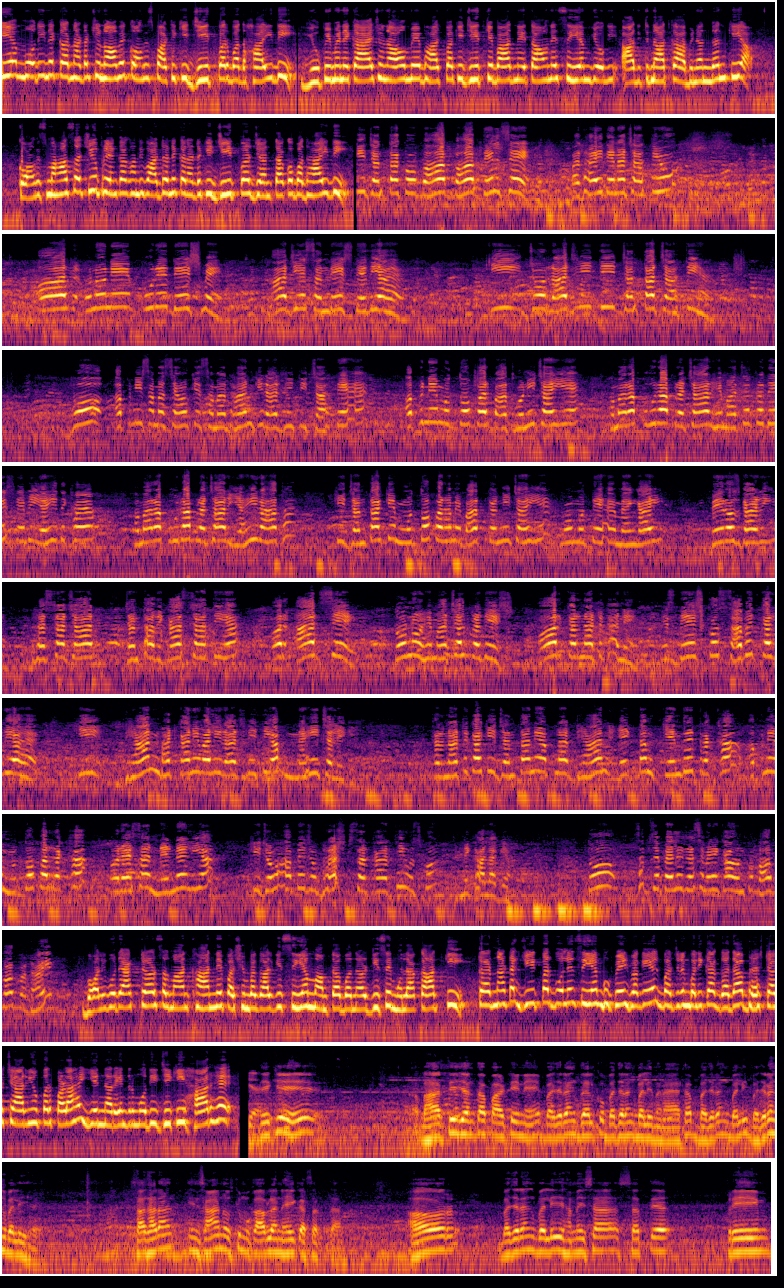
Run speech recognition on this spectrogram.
PM Modi ने कर्नाटक चुनाव में कांग्रेस पार्टी की जीत पर बधाई दी। यूपी में निकाय चुनाव में भाजपा की जीत के बाद नेताओं ने सीएम योगी आदित्यनाथ का अभिनंदन किया। कांग्रेस महासचिव प्रियंका गांधी वाड्रा ने कर्नाटक की जीत पर जनता को बधाई दी। जनता को बहुत बहुत दिल से बधाई देना चाहती हूँ। और उन्होंने पूरे देश में आज ये संदेश दे दिया है कि जो राजनीति जनता चाहती है वो अपनी समस्याओं के समाधान की राजनीति चाहते हैं, अपने मुद्दों पर बात होनी चाहिए। हमारा पूरा प्रचार हिमाचल प्रदेश ने भी यही दिखाया। हमारा पूरा प्रचार यही रहा था कि जनता के मुद्दों पर हमें बात करनी चाहिए। वो मुद्दे हैं महँगाई, बेरोजगारी, भ्रष्टाचार, जनता विकास चाहती है। और आज से दोनों हिमाचल प्रदेश और कर्नाटका ने इस देश को साबित कर दिया है कि ध्यान भटकाने वाली राजनीति अब नहीं चलेगी। कर्नाटका की जनता ने अपना ध्यान एकदम केंद्रित रखा, अपने मुद्दों पर रखा और ऐसा निर्णय लिया कि जो वहाँ पे जो भ्रष्ट सरकार थी उसको निकाला गया। तो सबसे पहले जैसे मैंने कहा, उनको बहुत बहुत बधाई। बॉलीवुड एक्टर सलमान खान ने पश्चिम बंगाल की सीएम ममता बनर्जी से मुलाकात की। कर्नाटक जीत पर बोले सीएम भूपेश बघेल, बजरंग बली का गदा भ्रष्टाचारियों पर पड़ा है, ये नरेंद्र मोदी जी की हार है। देखिए, भारतीय जनता पार्टी ने बजरंग दल को बजरंग बली बनाया था। बजरंग बली बजरंग बली है। साधारण इंसान उसकी मुकाबला नहीं कर सकता। और बजरंग बली हमेशा सत्य, प्रेम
